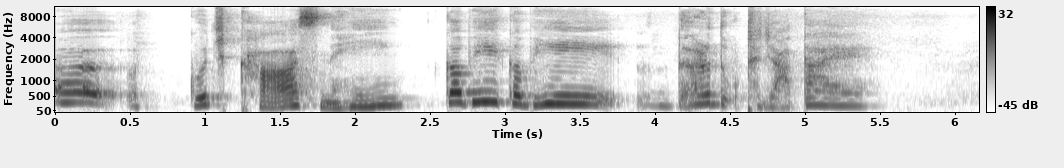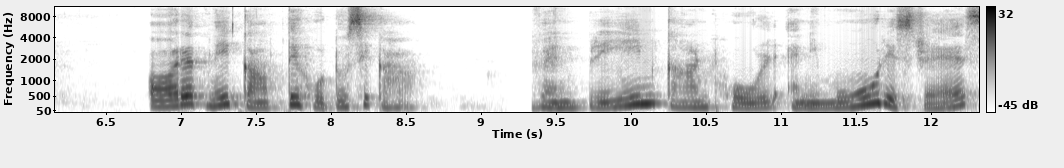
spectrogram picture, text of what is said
आ, कुछ खास नहीं कभी कभी दर्द उठ जाता है। औरत ने कांपते होठों से कहा when brain can't hold any more stress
